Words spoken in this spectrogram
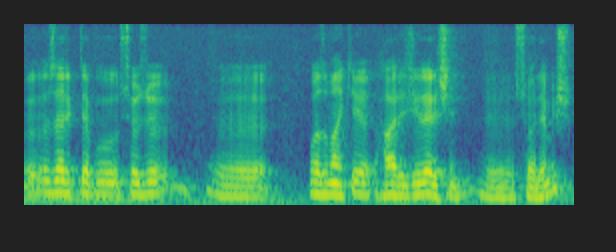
özellikle bu sözü o zamanki hariciler için söylemiş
